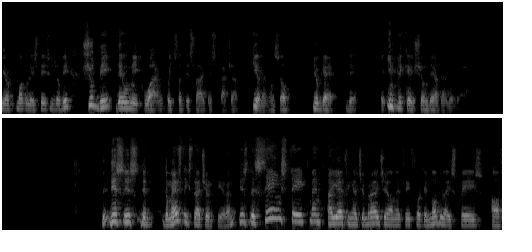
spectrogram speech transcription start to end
your moduli species of V should be the unique one which satisfies the structure theorem. And so you get the implication the other way This is the domestic structure theorem, is the same statement I have in algebraic geometry for the moduli space of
